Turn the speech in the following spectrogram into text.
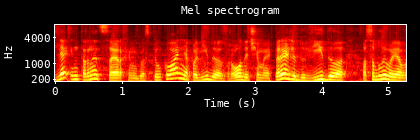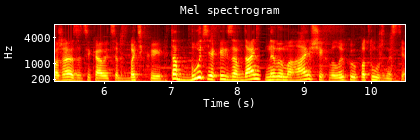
для інтернет-серфінгу, спілкування по відео з родичами, перегляду відео, особливо я вважаю, зацікавиться батьки, та будь-яких завдань, не вимагаючих великої потужності.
